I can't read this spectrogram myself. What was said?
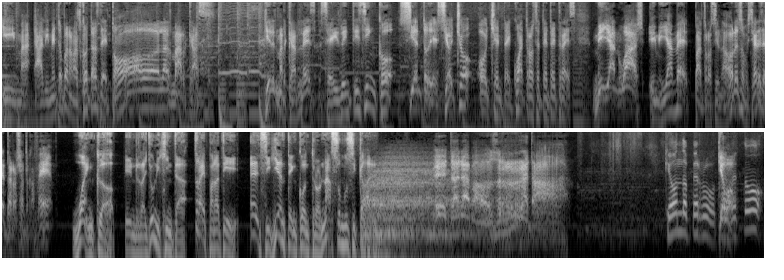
Y alimento para mascotas de todas las marcas. ¿Quieres marcarles? 625-118-8473. Millán Wash y Millán Med, patrocinadores oficiales del Perro Chato Café. Wine Club en Rayón y Quinta trae para ti el siguiente encontronazo musical. Y tenemos reta. ¿Qué onda, perro? ¿Qué Te reto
